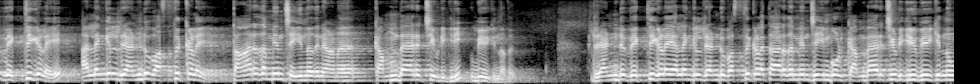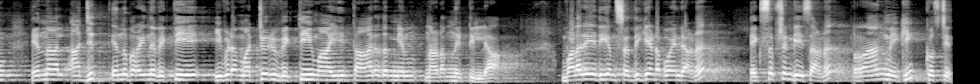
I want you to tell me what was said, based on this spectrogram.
വ്യക്തികളെ അല്ലെങ്കിൽ രണ്ട് വസ്തുക്കളെ താരതമ്യം ചെയ്യുന്നതിനാണ് കമ്പാരറ്റീവ് ഡിഗ്രി ഉപയോഗിക്കുന്നത്. രണ്ട് വ്യക്തികളെ അല്ലെങ്കിൽ രണ്ട് വസ്തുക്കളെ താരതമ്യം ചെയ്യുമ്പോൾ കമ്പാരറ്റീവ് ഡിഗ്രി ഉപയോഗിക്കുന്നു. എന്നാൽ അജിത് എന്ന് പറയുന്ന വ്യക്തിയെ ഇവിടെ മറ്റൊരു വ്യക്തിയുമായി താരതമ്യം നടന്നിട്ടില്ല. വളരെയധികം ശ്രദ്ധിക്കേണ്ട പോയിന്റ് ആണ്. എക്സെപ്ഷൻ കേസാണ് റാങ്ക് മേക്കിംഗ് ക്വസ്റ്റ്യൻ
